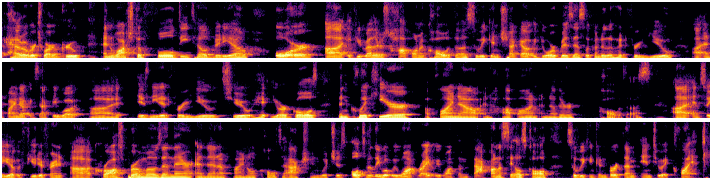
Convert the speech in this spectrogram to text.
head over to our group and watch the full detailed video. Or uh, if you'd rather just hop on a call with us so we can check out your business, look under the hood for you, uh, and find out exactly what uh, is needed for you to hit your goals, then click here, apply now, and hop on another call with us. Uh, and so you have a few different uh, cross promos in there and then a final call to action, which is ultimately what we want, right? We want them back on a sales call so we can convert them into a client.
